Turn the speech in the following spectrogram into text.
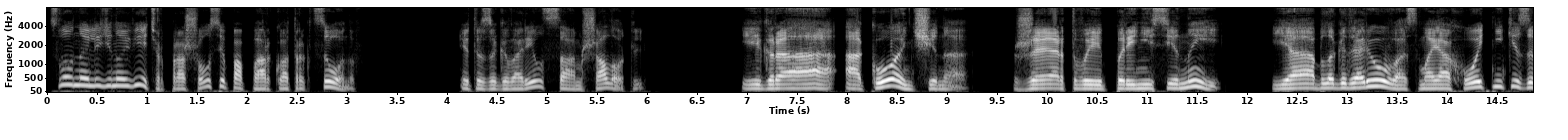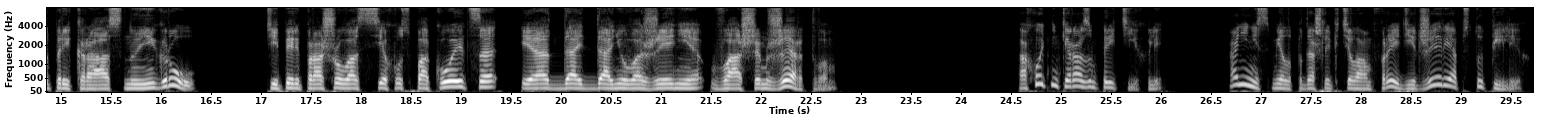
Словно ледяной ветер прошелся по парку аттракционов. Это заговорил сам Шалотль. «Игра окончена. Жертвы принесены. Я благодарю вас, мои охотники, за прекрасную игру. Теперь прошу вас всех успокоиться и отдать дань уважения вашим жертвам». Охотники разом притихли. Они не смело подошли к телам Фредди и Джерри и обступили их.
